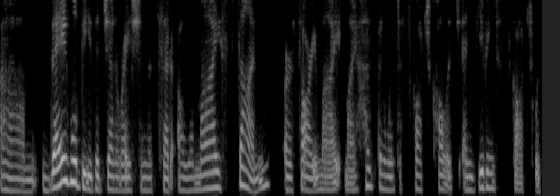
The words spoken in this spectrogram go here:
Um, they will be the generation that said, oh, well, my son, or sorry, my, my husband went to Scotch College and giving to Scotch was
